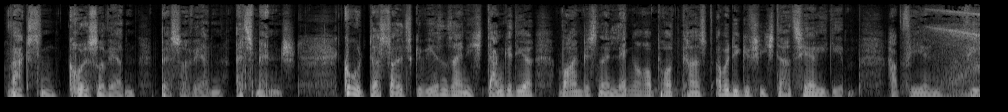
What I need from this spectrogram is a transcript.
Wachsen, größer werden, besser werden als Mensch. Gut, das soll's gewesen sein. Ich danke dir. War ein bisschen ein längerer Podcast, aber die Geschichte hat's hergegeben. Hab vielen, vielen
